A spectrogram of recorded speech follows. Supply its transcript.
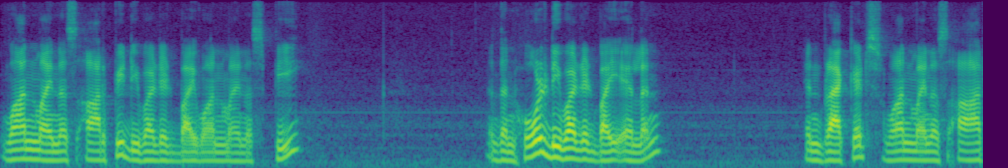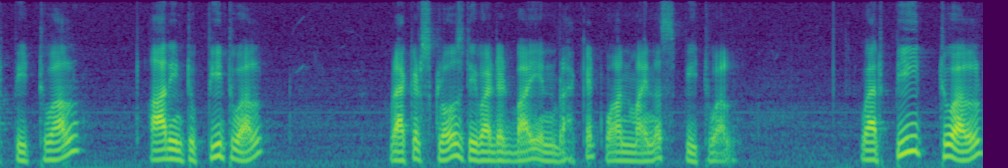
1 minus r p divided by 1 minus p and then whole divided by ln in brackets 1 minus r p 12 r into p 12 brackets close divided by in bracket 1 minus p 12 where p 12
